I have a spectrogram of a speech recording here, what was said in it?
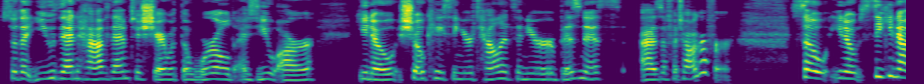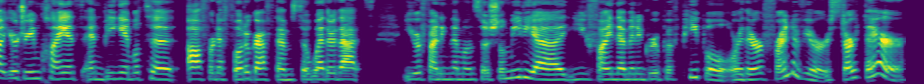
so that you then have them to share with the world as you are, you know, showcasing your talents and your business as a photographer. So, you know, seeking out your dream clients and being able to offer to photograph them. So, whether that's you're finding them on social media, you find them in a group of people, or they're a friend of yours, start there.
